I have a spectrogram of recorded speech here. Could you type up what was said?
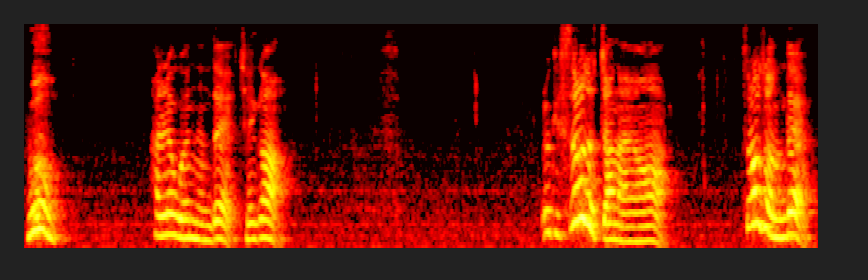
뭐 하려고 했는데 제가 이렇게 쓰러졌잖아요. 쓰러졌는데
